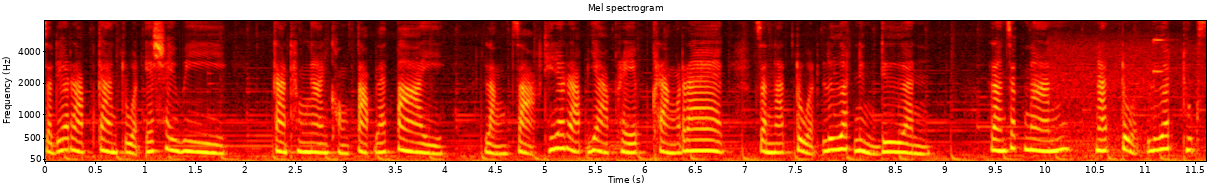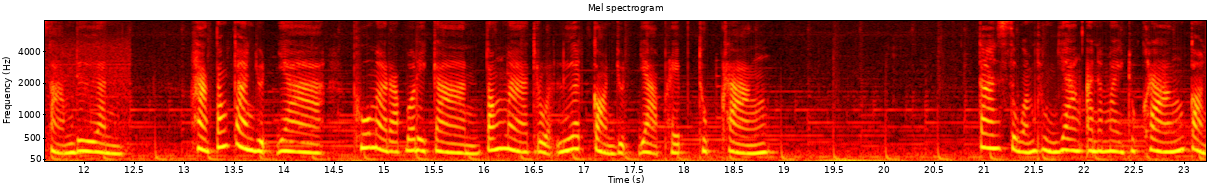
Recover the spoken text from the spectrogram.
จะได้รับการตรวจ HIV การทำงานของตับและไต หลังจากที่ได้รับยาเพล p ครั้งแรก จะนัดตรวจเลือด 1 เดือน หลังจากนั้นนัดตรวจเลือดทุก 3 เดือน หากต้องการหยุดยา ผู้มารับบริการต้องมาตรวจเลือดก่อนหยุดยาเพล p ทุกครั้ง การสวมถุงยางอนามัยทุกครั้งก่อน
